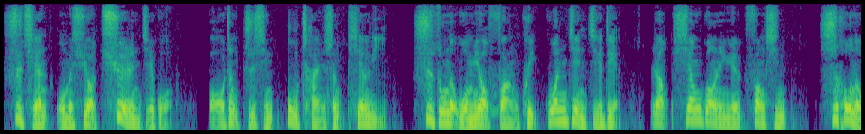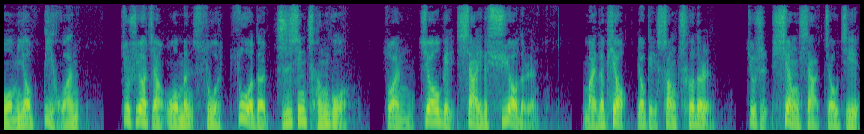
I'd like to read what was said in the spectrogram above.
事前我们需要确认结果，保证执行不产生偏离。事中呢，我们要反馈关键节点，让相关人员放心。事后呢，我们要闭环，就是要将我们所做的执行成果转交给下一个需要的人。买的票要给上车的人，就是向下交接。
